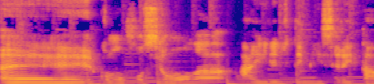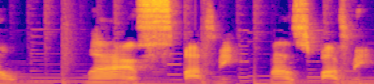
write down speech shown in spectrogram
é, como funciona a ilha de Temícera e tal mas, pasmem, mas, pasmem.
